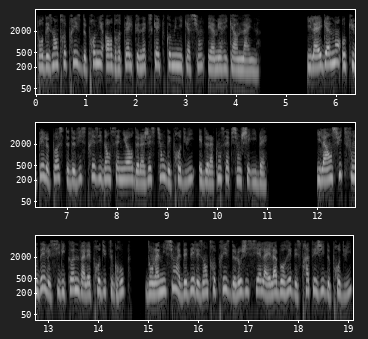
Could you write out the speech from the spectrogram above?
pour des entreprises de premier ordre telles que Netscape Communication et America Online. Il a également occupé le poste de vice-président senior de la gestion des produits et de la conception chez eBay. Il a ensuite fondé le Silicon Valley Product Group, dont la mission est d'aider les entreprises de logiciels à élaborer des stratégies de produits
